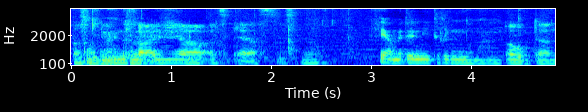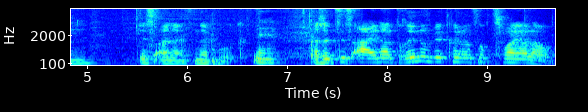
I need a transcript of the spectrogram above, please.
Also die einen kleinen ja als erstes, ne? Ja, mit den niedrigen Nummern. Oh, dann ist einer jetzt in der Burg. Nee. Also jetzt ist einer drin und wir können uns noch zwei erlauben.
